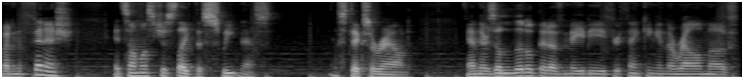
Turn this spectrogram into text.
but in the finish, it's almost just like the sweetness sticks around. And there's a little bit of maybe if you're thinking in the realm of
